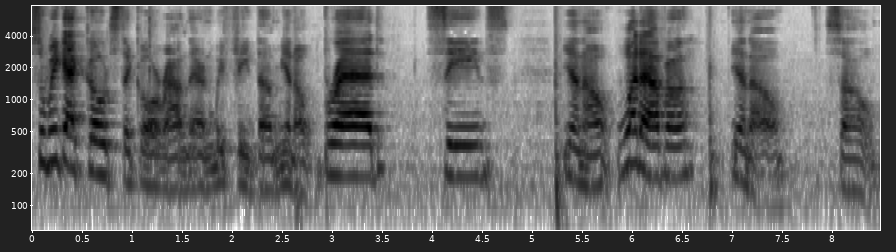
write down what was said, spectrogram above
so we got goats that go around there and we feed them. You know, bread, seeds, you know, whatever. You know, so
